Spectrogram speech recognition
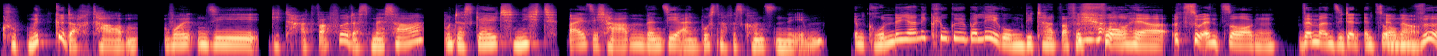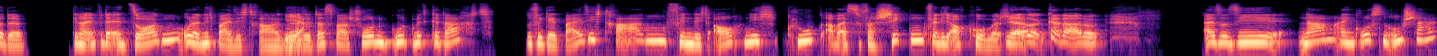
klug mitgedacht haben, wollten sie die Tatwaffe, das Messer und das Geld nicht bei sich haben, wenn sie einen Bus nach Wisconsin nehmen. Im Grunde ja eine kluge Überlegung, die Tatwaffe Ja. vorher zu entsorgen, wenn man sie denn entsorgen Genau. würde. Genau, entweder entsorgen oder nicht bei sich tragen. Ja. Also das war schon gut mitgedacht. So viel Geld bei sich tragen, finde ich auch nicht klug, aber es zu verschicken, finde ich auch komisch. Ja. Also, keine Ahnung. Also sie nahmen einen großen Umschlag,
